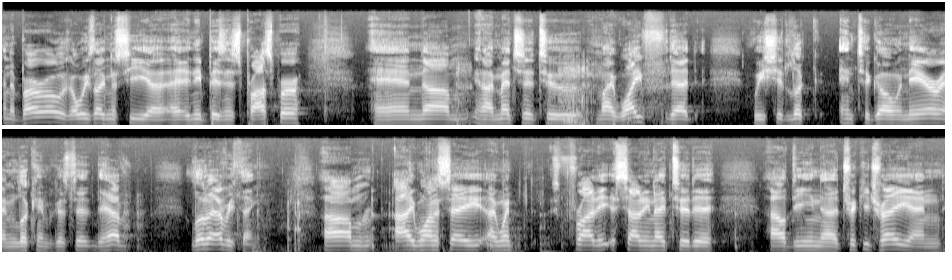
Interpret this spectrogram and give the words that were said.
and the borough. Is always like to see uh, any business prosper. And, um, and I mentioned it to my wife that we should look into going there and looking because they, they have a little everything. Um, I want to say I went Friday, Saturday night to the Aldene uh, Tricky Tray and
